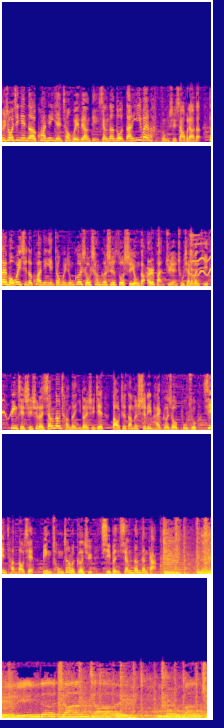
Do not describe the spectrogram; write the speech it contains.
虽说今年的跨年演唱会亮点相当多，但意外嘛总是少不了的。在某卫视的跨年演唱会中，歌手唱歌时所使用的耳返居然出现了问题，并且持续了相当长的一段时间，导致咱们实力派歌手朴树现场道歉，并重唱了歌曲，气氛相当尴尬。美丽的站台，我望着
